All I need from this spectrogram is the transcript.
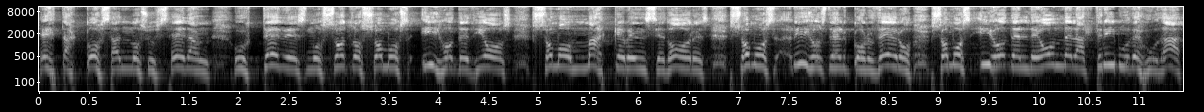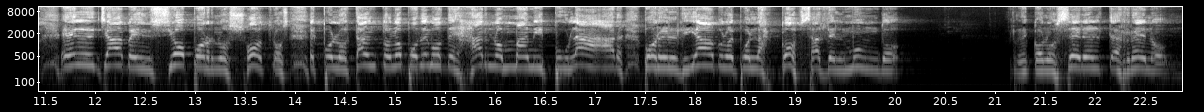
estas cosas nos sucedan. Ustedes, nosotros somos hijos de Dios, somos más que vencedores, somos hijos del Cordero, somos hijos del león de la tribu de Judá. Él ya venció por nosotros. Por lo tanto, no podemos dejarnos manipular por el diablo y por las cosas del mundo. Reconocer el terreno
